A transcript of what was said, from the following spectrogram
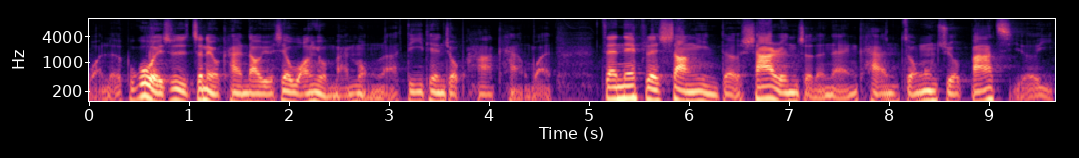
完了。不过我也是真的有看到有些网友蛮猛啦，第一天就把它看完。在 Netflix 上映的《杀人者的难堪》总共只有八集而已，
